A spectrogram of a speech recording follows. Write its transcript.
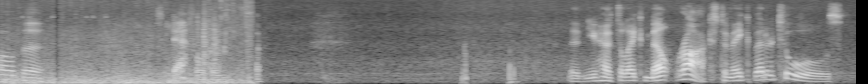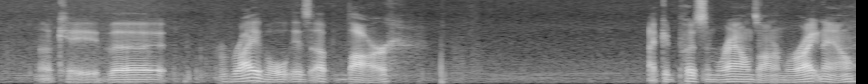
all the scaffolding? Then you have to like melt rocks to make better tools. Okay, the rival is up bar. I could put some rounds on him right now,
